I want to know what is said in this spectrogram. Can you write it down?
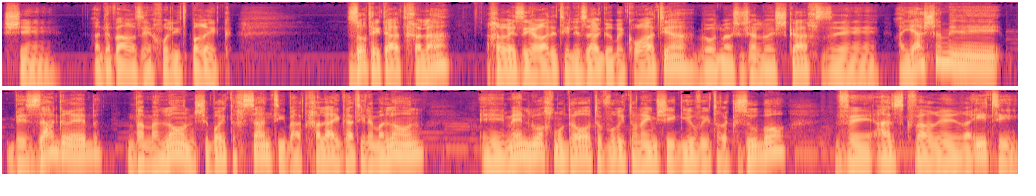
שהדבר הזה יכול להתפרק. זאת הייתה התחלה, אחרי זה ירדתי לזאגרב בקרואטיה, ועוד משהו שאני לא אשכח, זה... היה שם אה, בזאגרב, במלון שבו התאכסנתי, בהתחלה הגעתי למלון, אה, מעין לוח מודעות עבור עיתונאים שהגיעו והתרכזו בו, ואז כבר אה, ראיתי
